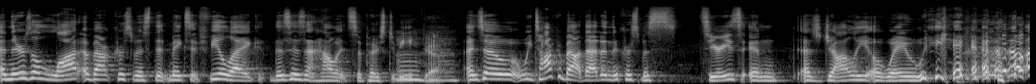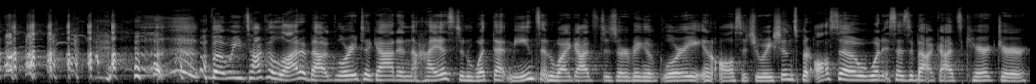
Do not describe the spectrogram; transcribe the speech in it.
and there's a lot about Christmas that makes it feel like this isn't how it's supposed to be. Mm-hmm. Yeah. And so we talk about that in the Christmas series and as jolly a way we can. but we talk a lot about glory to God in the highest and what that means and why God's deserving of glory in all situations, but also what it says about God's character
